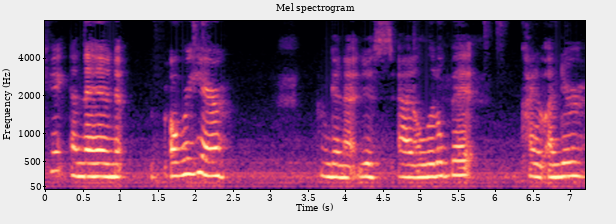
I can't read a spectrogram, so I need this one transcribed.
Okay, and then over here, I'm gonna just add a little bit kind of under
